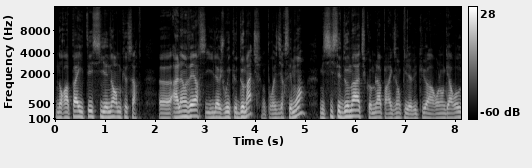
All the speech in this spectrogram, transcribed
n'aura pas été si énorme que ça. à l'inverse, il a joué que deux matchs, on pourrait se dire c'est moins. Mais si c'est deux matchs, comme là par exemple il a vécu à Roland Garros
